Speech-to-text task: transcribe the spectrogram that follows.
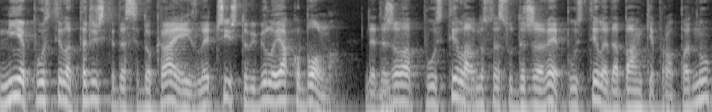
Nije pustila tržište da se do kraja izleči, što bi bilo jako bolno. Da je država pustila, odnosno da su države pustile da banke propadnu,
